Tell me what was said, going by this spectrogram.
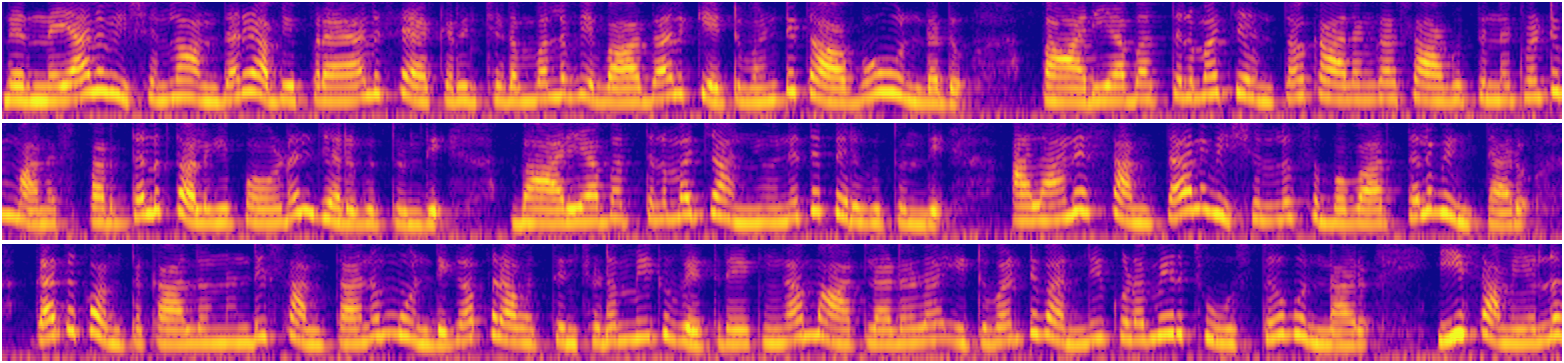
నిర్ణయాల విషయంలో అందరి అభిప్రాయాలు సేకరించడం వల్ల వివాదాలకి ఎటువంటి తావు ఉండదు. భార్యాభర్తల మధ్య ఎంతో కాలంగా సాగుతున్నటువంటి మనస్పర్ధలు తొలగిపోవడం జరుగుతుంది. భార్యాభర్తల మధ్య అన్యోన్యత పెరుగుతుంది. అలానే సంతాన విషయంలో శుభవార్తలు వింటారు. గత కొంతకాలం నుండి సంతానం మొండిగా ప్రవర్తించడం మీకు వ్యతిరేకంగా మాట్లాడడం ఇటువంటివన్నీ కూడా మీరు చూస్తూ ఉన్నారు. ఈ సమయంలో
